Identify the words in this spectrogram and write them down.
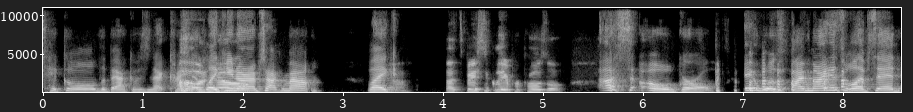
tickle the back of his neck, kind Oh, of like you know what I'm talking about? Like Yeah. That's basically a proposal. us oh girl. It was I might as well have said,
